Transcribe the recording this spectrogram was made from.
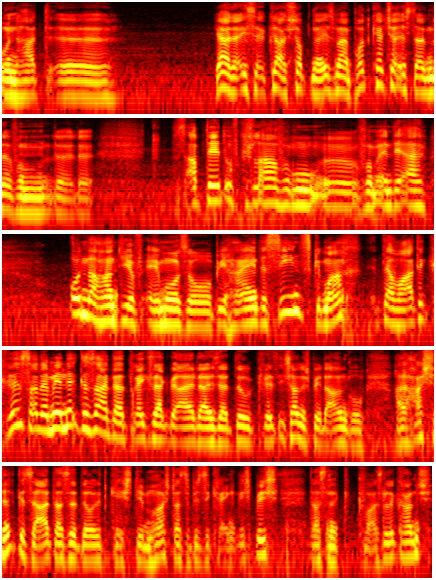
und hat, äh, ja, da ist, klar, stopp, da ist mein Podcatcher, ist dann vom, de, de, das Update aufgeschlagen vom, äh, vom NDR. Und da haben die auf einmal so Behind the Scenes gemacht. Da war der Chris, hat er mir nicht gesagt, der Dreck sagt, Alter, ich sag, du Chris, ich habe ihn später angerufen. Hast du nicht gesagt, dass du keine Stimme hast, dass du ein bisschen kränklich bist, dass du nicht quasseln kannst?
